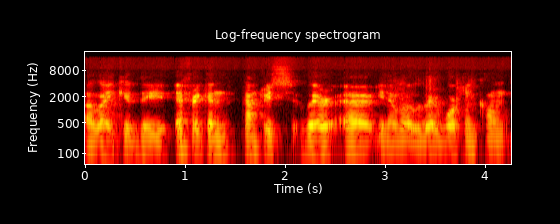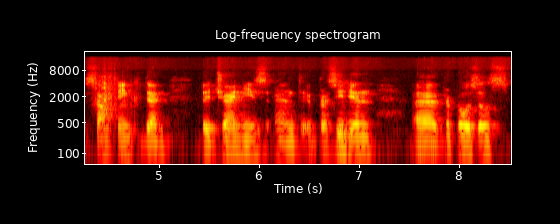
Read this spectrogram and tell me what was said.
uh, like the African countries were, uh, you know well, we're working on something, then the Chinese and Brazilian uh, proposals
